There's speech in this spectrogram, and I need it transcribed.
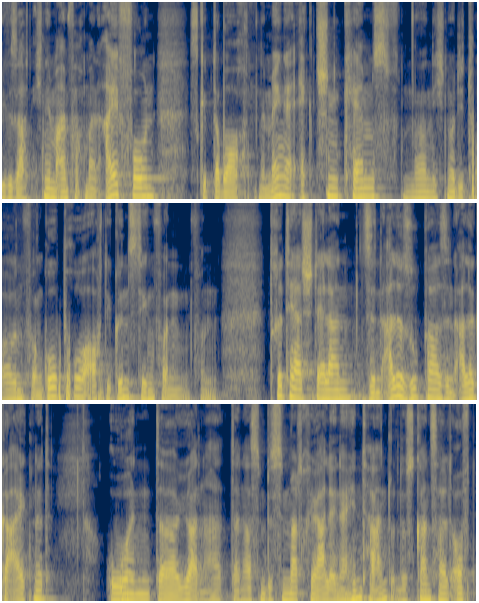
Wie gesagt, ich nehme einfach mein iPhone. Es gibt aber auch eine Menge Action-Cams, ne, nicht nur die teuren von GoPro, auch die günstigen von, von Drittherstellern. Sind alle super, sind alle geeignet. Und äh, ja, dann, hast du ein bisschen Material in der Hinterhand und das kannst halt oft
